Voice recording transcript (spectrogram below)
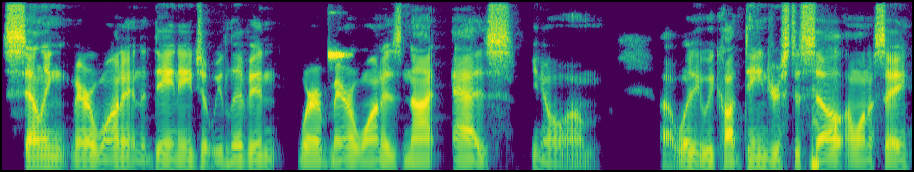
selling marijuana in the day and age that we live in, where marijuana is not as, you know, um, uh, what do we call it, dangerous to sell. I want to say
